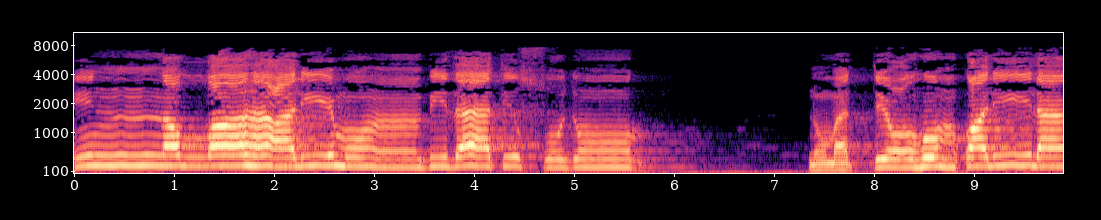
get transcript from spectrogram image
إن الله عليم بذات الصدور. نمتعهم قليلا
